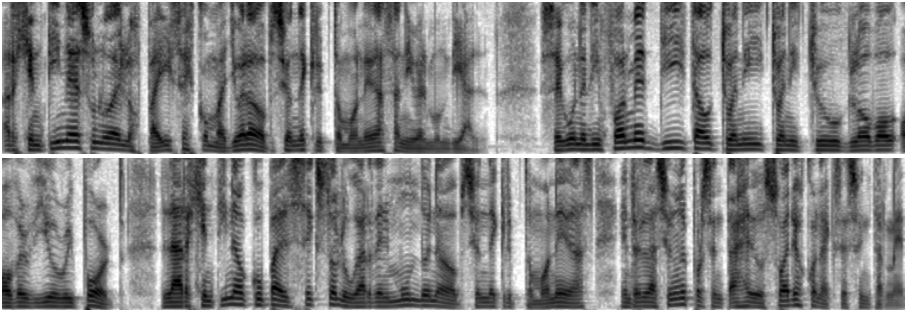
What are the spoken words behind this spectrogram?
Argentina es uno de los países con mayor adopción de criptomonedas a nivel mundial. Según el informe Digital 2022 Global Overview Report, la Argentina ocupa el sexto lugar del mundo en adopción de criptomonedas en relación al porcentaje de usuarios con acceso a Internet.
